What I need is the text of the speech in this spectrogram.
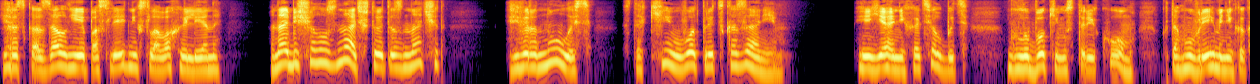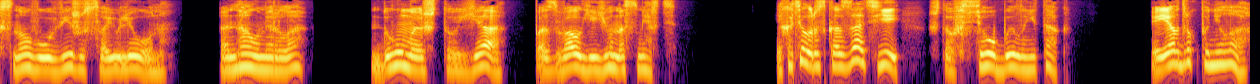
Я рассказал ей о последних словах Елены. Она обещала узнать, что это значит, и вернулась, с таким вот предсказанием. И я не хотел быть глубоким стариком к тому времени, как снова увижу свою Леону. Она умерла, думая, что я позвал ее на смерть. Я хотел рассказать ей, что все было не так. И я вдруг поняла.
